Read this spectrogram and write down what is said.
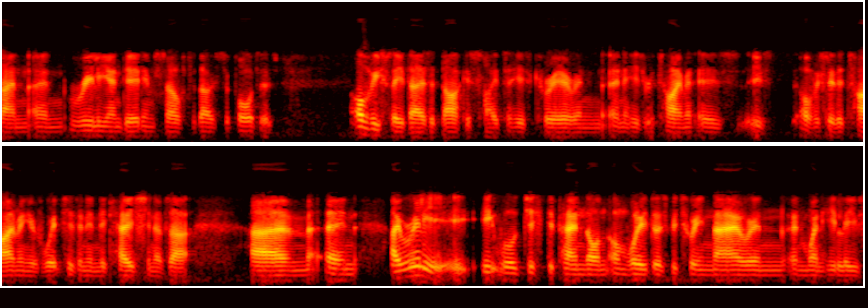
and really endeared himself to those supporters. Obviously, there's a darker side to his career, and, and his retirement is, is obviously the timing of which is an indication of that. Um, and I really, it, it will just depend on, on what he does between now and, and when he leaves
